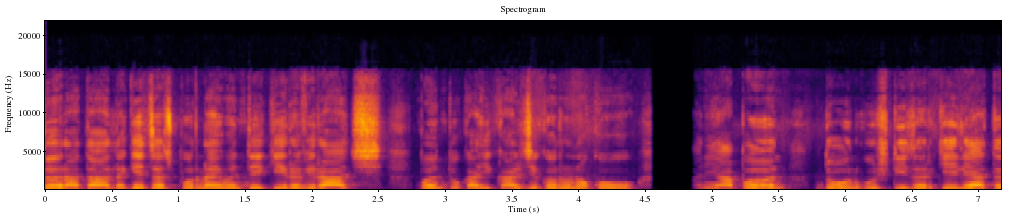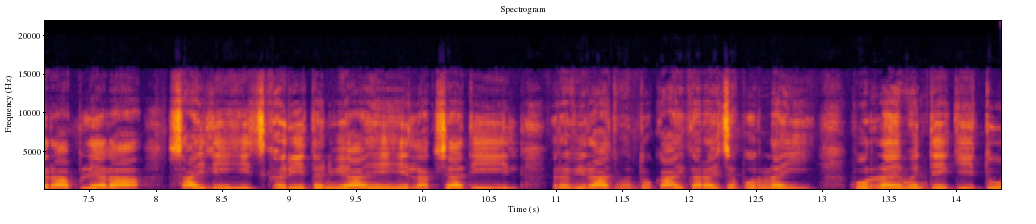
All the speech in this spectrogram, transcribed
तर आता लगेचच पूर्णाई म्हणते की रविराज पण तू काही काळजी करू नको. आणि आपण दोन गोष्टी जर केल्या तर आपल्याला सायली हीच खरी तन्वी आहे हे लक्षात येईल. रविराज म्हणतो काय करायचं पूर्णाई? पूर्णाई म्हणते की तू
